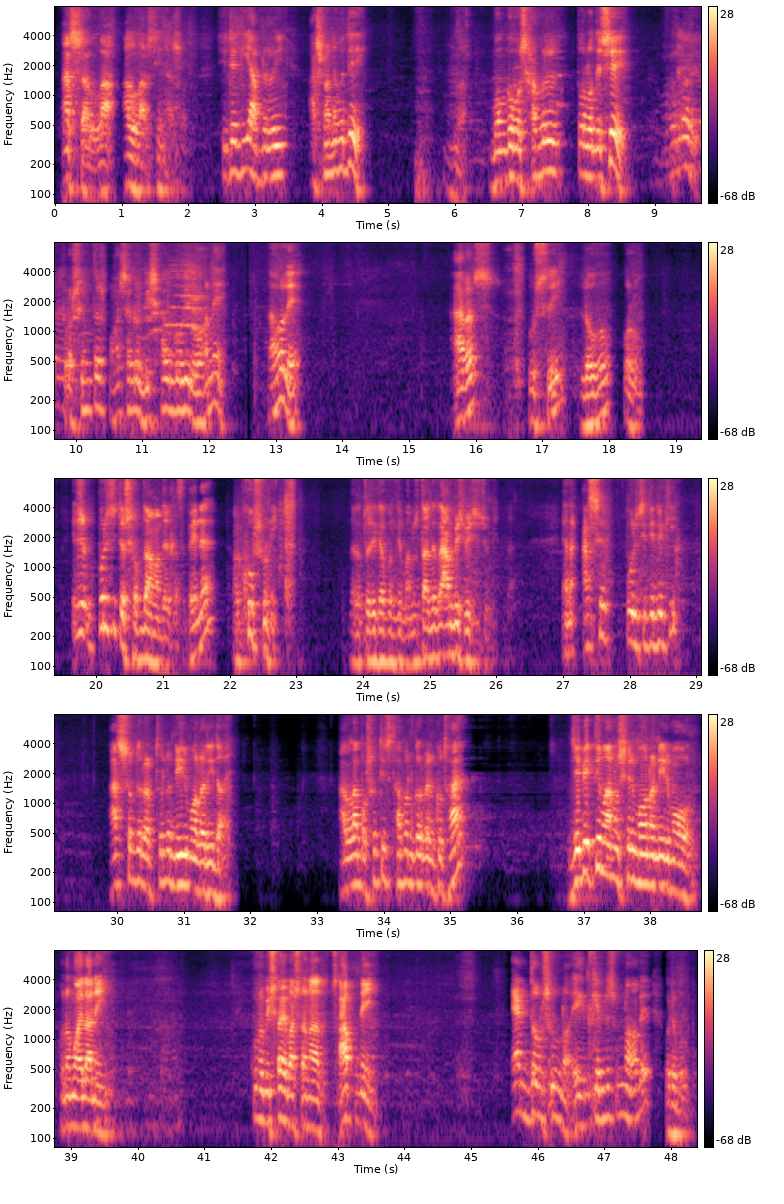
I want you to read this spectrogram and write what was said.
আশা আল্লাহ আল্লাহর সিংহাসন। সেটা দিয়ে আপনার ওই আসমানের মধ্যে বঙ্গোপসাগরের তলদেশে প্রশান্ত মহাসাগর বিশাল গভীর ওখানে, তাহলে আরস, কুর্সি, লৌহ, কলম। এটা পরিচিত শব্দ আমাদের কাছে, তাই না? আমরা খুব শুনি। যারা তরিকাপন্থী মানুষ, তাদের আর বেশি বেশি শুনি আর্সের পরিচিতিটা কি? আর শব্দের অর্থ হলো নির্মল হৃদয়। আল্লাহ বসতি স্থাপন করবেন কোথায়? যে ব্যক্তি মানুষের মন নির্মল, কোনো ময়লা নেই, কোনো বিষয় বাসনার ছাপ নেই, একদম শূন্য। এই কেমনি শূন্য হবে? ওটা বলব।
